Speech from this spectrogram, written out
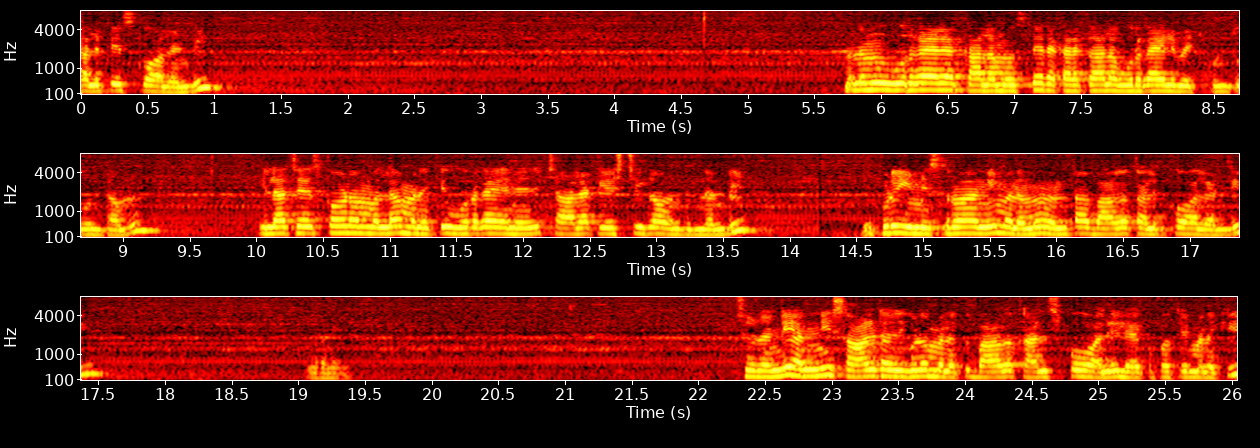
కలిపేసుకోవాలండి. మనము ఊరగాయల కాలం వస్తే రకరకాల ఊరగాయలు పెట్టుకుంటూ ఉంటాము. ఇలా చేసుకోవడం వల్ల మనకి ఊరగాయ అనేది చాలా టేస్టీగా ఉంటుందండి. ఇప్పుడు ఈ మిశ్రమాన్ని మనము అంతా బాగా కలుపుకోవాలండి. ఊరగాయ. చూడండి అన్నీ సాల్ట్ అది కూడా మనకి బాగా కలిసిపోవాలి లేకపోతే మనకి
